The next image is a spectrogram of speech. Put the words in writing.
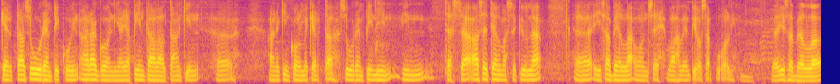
kertaa suurempi kuin Aragonia ja pinta-alaltaankin ainakin kolme kertaa suurempi, niin, niin tässä asetelmassa kyllä Isabella on se vahvempi osapuoli. Ja Isabella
